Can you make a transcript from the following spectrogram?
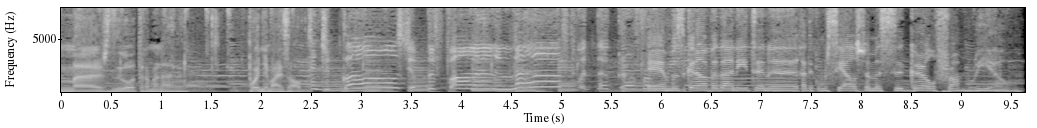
mas de outra maneira. Ponha mais alto. É a música nova da Anitta na rádio comercial, chama-se Girl from Rio.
